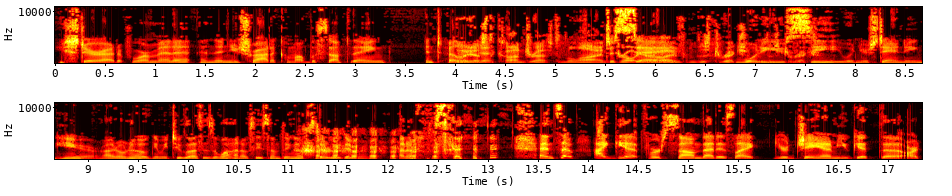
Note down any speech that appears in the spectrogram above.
you stare at it for a minute, and then you try to come up with something Oh, intelligent. yes, the contrast in the line. to Draw say, your eye from this direction What to do this you direction. see when you're standing here? I don't know. Give me two glasses of wine. I'll see something else totally different. I don't. and so I get for some that is like your jam. You get the art,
